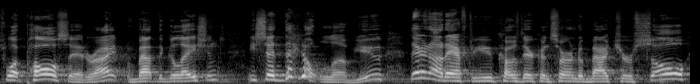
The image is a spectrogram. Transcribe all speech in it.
It's what Paul said, right, about the Galatians. He said, They don't love you. They're not after you because they're concerned about your soul.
